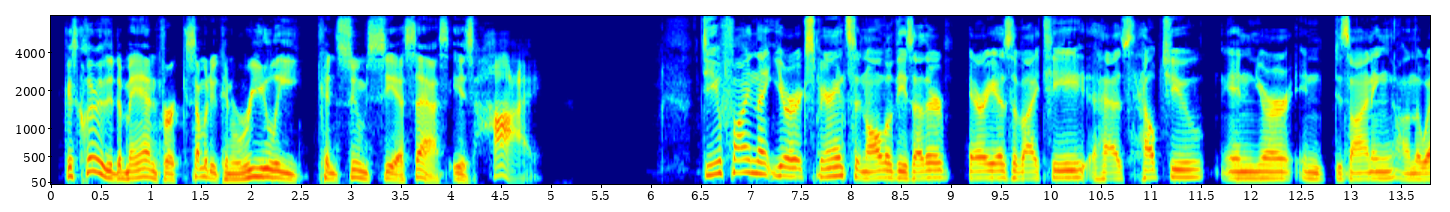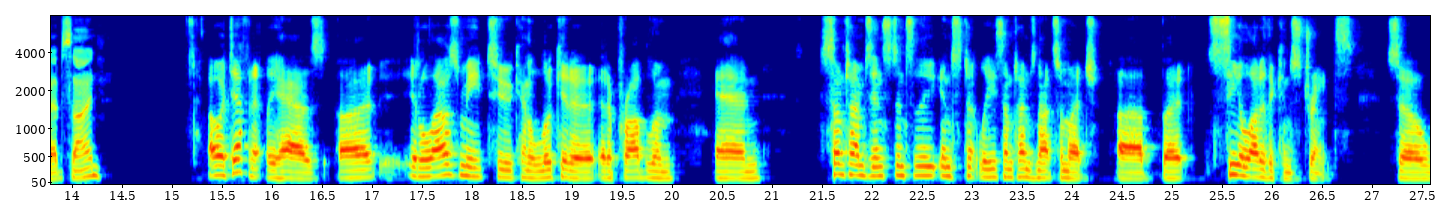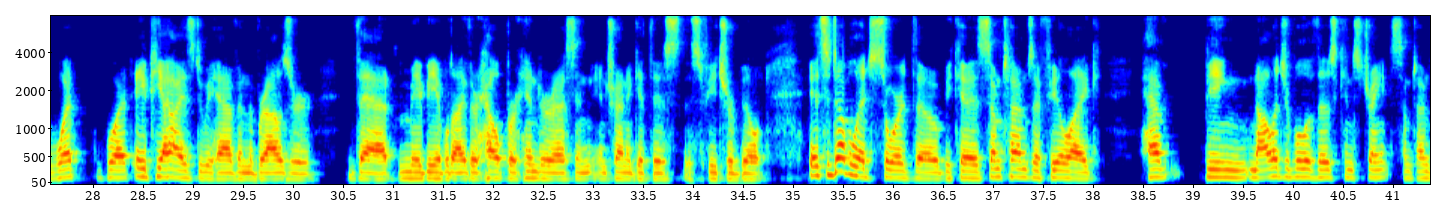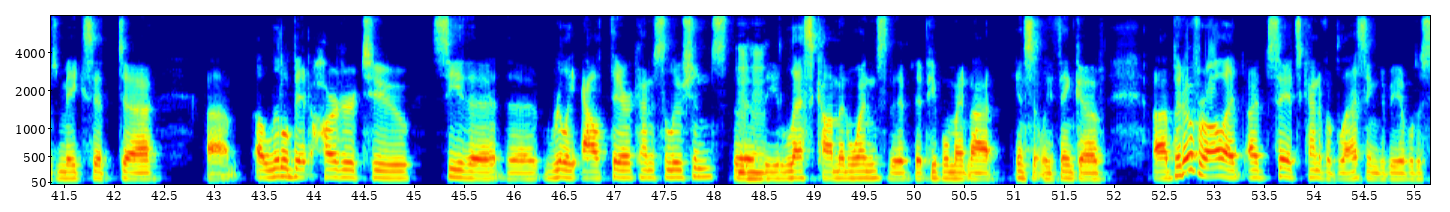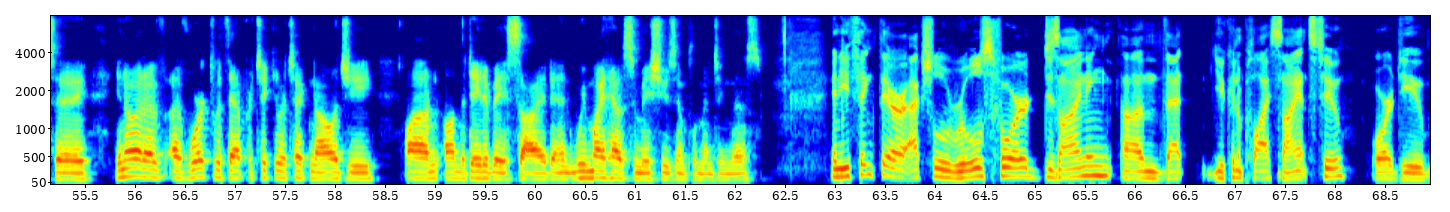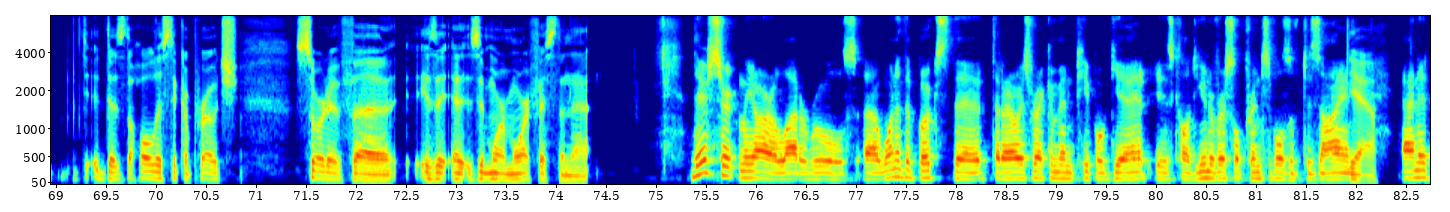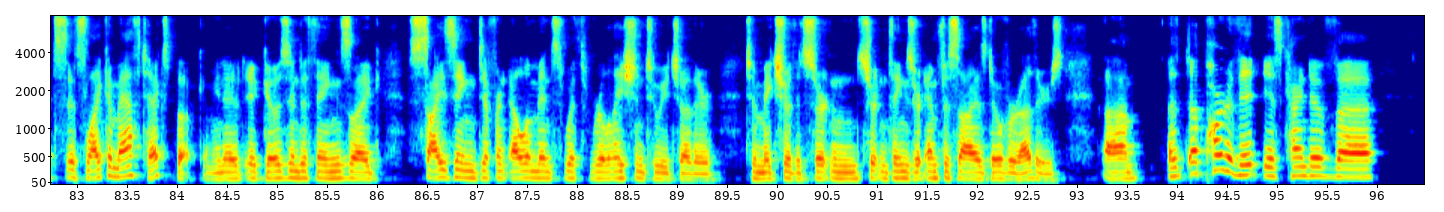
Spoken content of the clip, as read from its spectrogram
Because clearly the demand for somebody who can really consume CSS is high. Do you find that your experience in all of these other areas of IT has helped you in your in designing on the website? Oh, it definitely has. Uh, it allows me to kind of look at a at a problem and sometimes instantly, instantly, sometimes not so much, uh, but see a lot of the constraints. So, what what APIs do we have in the browser that may be able to either help or hinder us in, in trying to get this this feature built. It's a double edged sword though, because sometimes I feel like have being knowledgeable of those constraints sometimes makes it uh, um, a little bit harder to see the the really out there kind of solutions, the mm-hmm. the less common ones that, that people might not instantly think of. Uh, but overall, I'd, I'd, say it's kind of a blessing to be able to say, you know what, I've I've worked with that particular technology on on the database side, and we might have some issues implementing this. And you think there are actual rules for designing um, that you can apply science to, or do you does the holistic approach sort of uh, is it is it more amorphous than that? There certainly are a lot of rules. Uh, one of the books that, that I always recommend people get is called Universal Principles of Design. Yeah. and it's it's like a math textbook. I mean, it, it goes into things like sizing different elements with relation to each other to make sure that certain certain things are emphasized over others. Um, a, a, part of it is kind of uh,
